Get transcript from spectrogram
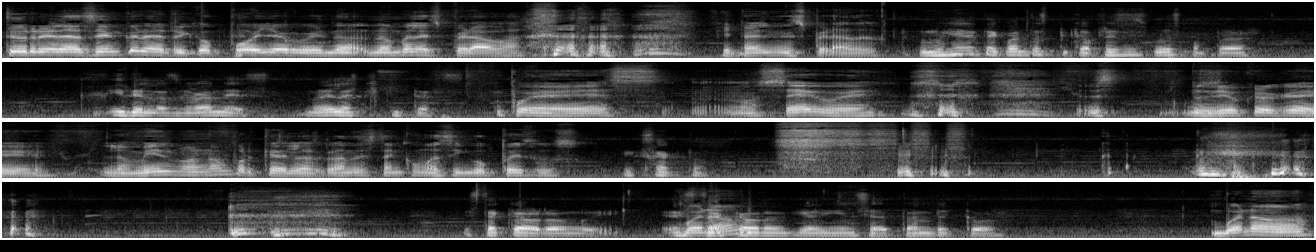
Tu relación con el rico pollo, güey, no, no me la esperaba. Final inesperado. Imagínate cuántas picafresas puedes comprar. Y de las grandes, no de las chiquitas. Pues, no sé, güey. Es- Pues yo creo que lo mismo, ¿no? Porque las grandes están como a 5 pesos. Exacto. Está cabrón, güey. Está Bueno. cabrón que alguien sea tan rico. Bueno,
